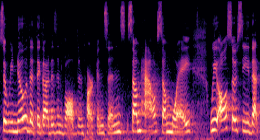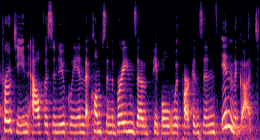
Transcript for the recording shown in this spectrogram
So, we know that the gut is involved in Parkinson's somehow, some way. We also see that protein, alpha synuclein, that clumps in the brains of people with Parkinson's in the gut.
